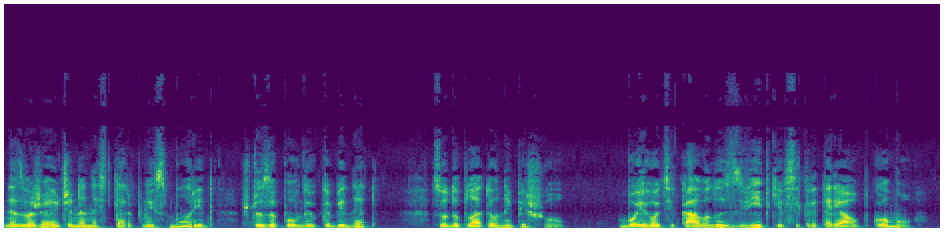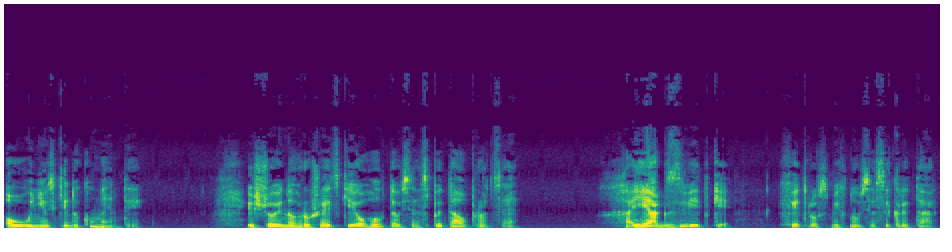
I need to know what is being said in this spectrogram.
Незважаючи на нестерпний сморід, що заповнив кабінет, судоплатов не пішов, бо його цікавило, звідки в секретаря обкому оунівські документи. І щойно Грушецький оговтався, спитав про це. А як звідки? хитро усміхнувся секретар.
